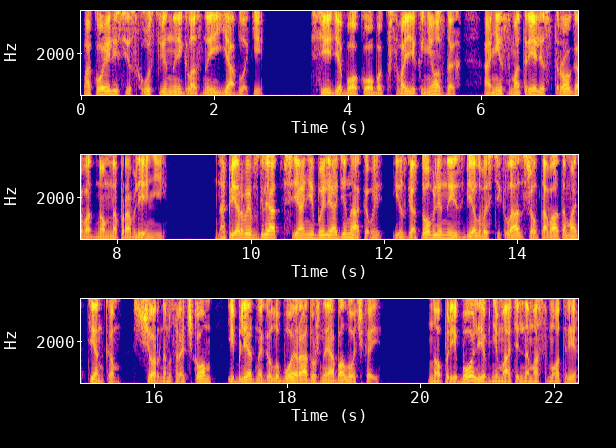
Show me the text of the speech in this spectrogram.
покоились искусственные глазные яблоки. Сидя бок о бок в своих гнездах, они смотрели строго в одном направлении. На первый взгляд все они были одинаковы, изготовлены из белого стекла с желтоватым оттенком, с черным зрачком и бледно-голубой радужной оболочкой. Но при более внимательном осмотре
